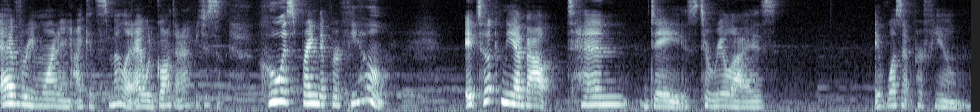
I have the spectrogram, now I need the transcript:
every morning I could smell it. I would go out there and I'd be just who is spraying the perfume? It took me about 10 days to realize it wasn't perfume,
